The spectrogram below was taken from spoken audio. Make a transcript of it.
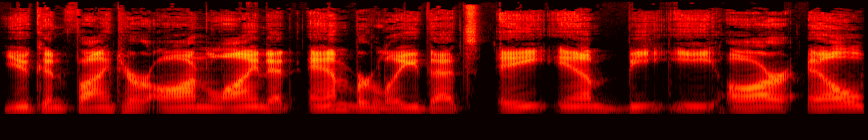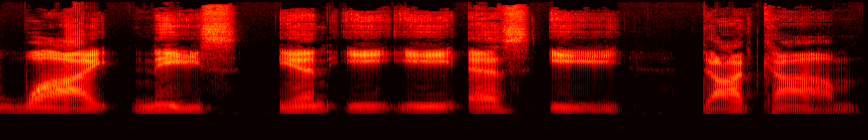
You can find her online at Amberly, that's A M B E R L Y, Neese, N E E S E dot com.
